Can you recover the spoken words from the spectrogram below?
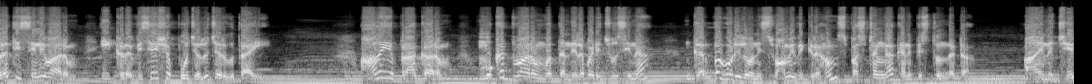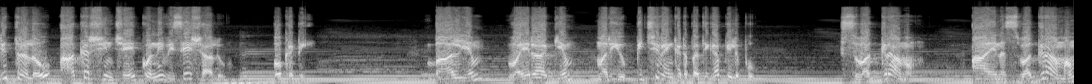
ప్రతి శనివారం ఇక్కడ విశేష పూజలు జరుగుతాయి. ఆలయ ప్రాకారం ముఖద్వారం వద్ద నిలబడి చూసిన గర్భగుడిలోని స్వామి విగ్రహం స్పష్టంగా కనిపిస్తుందట. ఆయన చరిత్రలో ఆకర్షించే కొన్ని విశేషాలు. ఒకటి బాల్యం వైరాగ్యం మరియు పిచ్చి వెంకటపతిగా పిలుపు. స్వగ్రామం. ఆయన స్వగ్రామం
